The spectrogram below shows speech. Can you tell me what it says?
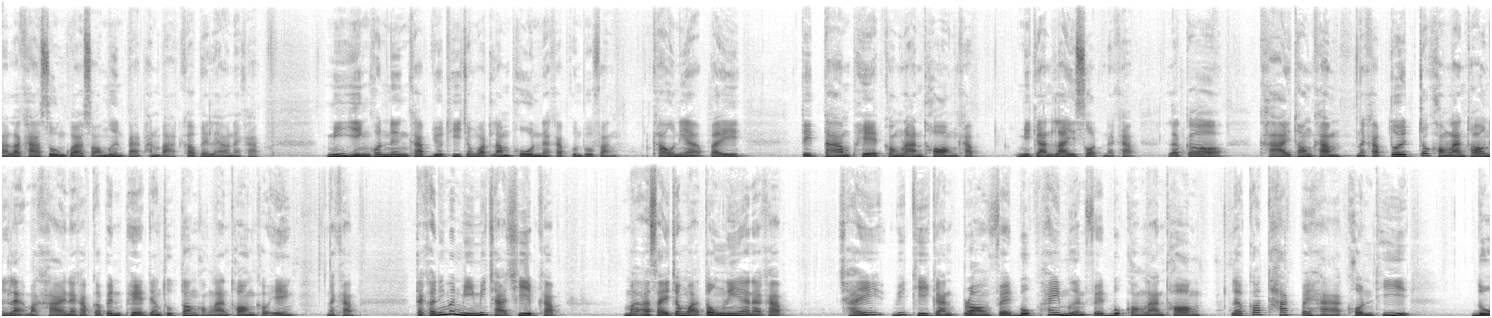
าราคาสูงกว่า 28,000 บาทเข้าไปแล้วนะครับ มีหญิงคนหนึ่งครับอยู่ที่จังหวัดลำพูนนะครับคุณผู้ฟังเขาเนี่ยไปติดตามเพจของร้านทองครับ มีการไลฟ์สดนะครับ แล้วก็ ขายทองคำนะครับ โดยเจ้าของร้านทองนี่แหละมาขายนะครับ ก็เป็นเพจอย่างถูกต้องของร้านทองเขาเองนะครับ แต่คราวนี้มันมีมิจฉาชีพครับ มาอาศัยจังหวะตรงนี้นะครับ ใช้วิธีการปลอม Facebook ให้เหมือน Facebook ของร้านทอง แล้วก็ทักไปหาคนที่ดู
